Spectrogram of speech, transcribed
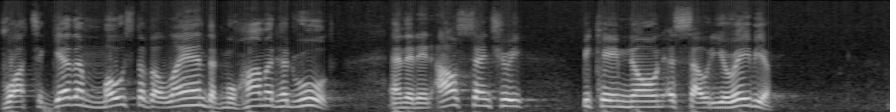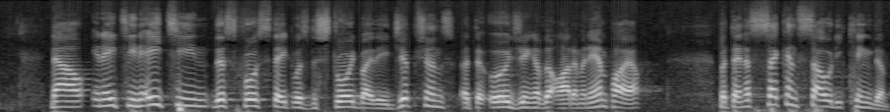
brought together most of the land that Muhammad had ruled and that in our century became known as Saudi Arabia. Now, in 1818, this first state was destroyed by the Egyptians at the urging of the Ottoman Empire. But then a second Saudi kingdom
